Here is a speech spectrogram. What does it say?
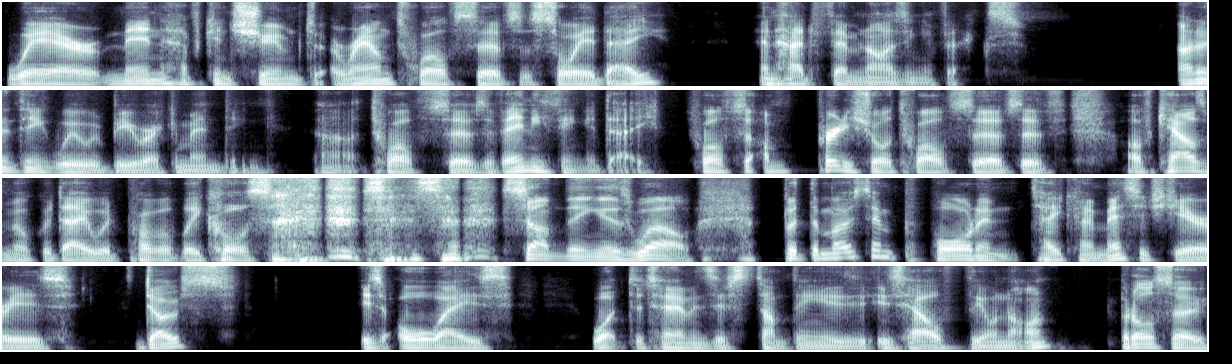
where men have consumed around 12 serves of soy a day and had feminizing effects. I don't think we would be recommending uh, 12 serves of anything a day. 12, I'm pretty sure 12 serves of, of cow's milk a day would probably cause something as well. But the most important take home message here is dose is always what determines if something is, is healthy or not. But also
